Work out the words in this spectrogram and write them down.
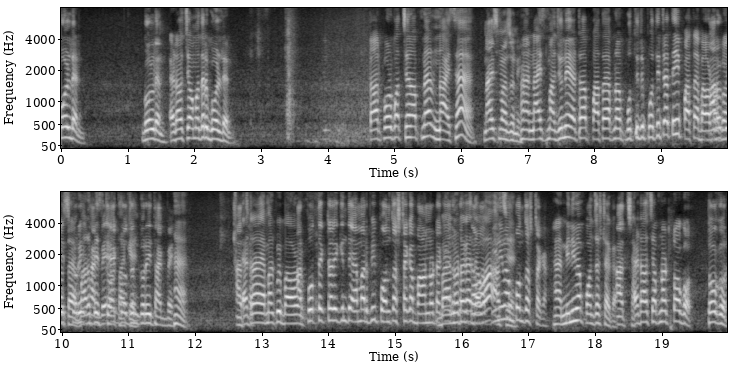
গোল্ডেন গোল্ডেন এটা হচ্ছে আমাদের গোল্ডেন তারপর পাচ্ছেন আপনার নাইস হ্যাঁ? নাইস মাজুনি। হ্যাঁ নাইস মাজুনি এটা পাতায় আপনার প্রতিটি প্রতিটাতেই পাতায় বারো বারো পিস করেই বারো পিস থাকবে করে থাকে। করেই থাকবে। হ্যাঁ। আচ্ছা। এটা এমআরপি বারো আর প্রত্যেকটারে কিন্তু এমআরপি পঞ্চাশ টাকা বাউন্ন টাকা 52 টাকা দেওয়া মিনিমাম আছে। পঞ্চাশ টাকা। হ্যাঁ মিনিমাম পঞ্চাশ টাকা। আচ্ছা। এটা হচ্ছে আপনার টগর। টগর।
